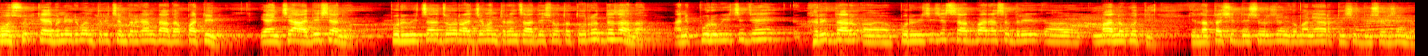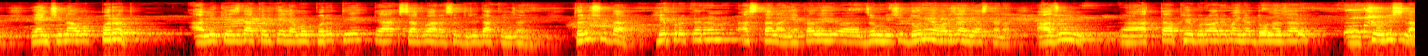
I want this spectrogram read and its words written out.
महसूल कॅबिनेट मंत्री चंद्रकांत दादा पाटील यांच्या आदेशानं पूर्वीचा जो राज्यमंत्र्यांचा आदेश होता तो रद्द झाला आणि पूर्वीचे जे खरीददार पूर्वीचे जे सात सदरे मालक होते की लता सिद्धेश्वर जंगम आणि आरती सिद्धेश्वर जंगम यांची नावं परत आम्ही केस दाखल केल्यामुळे परत ते त्या सात बारा सदरी दाखल झाले. तरीसुद्धा हे प्रकरण असताना एका वे जमिनीचे दोन व्यवहार झाले असताना अजून आत्ता फेब्रुवारी महिन्यात दोन हजार चोवीसला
